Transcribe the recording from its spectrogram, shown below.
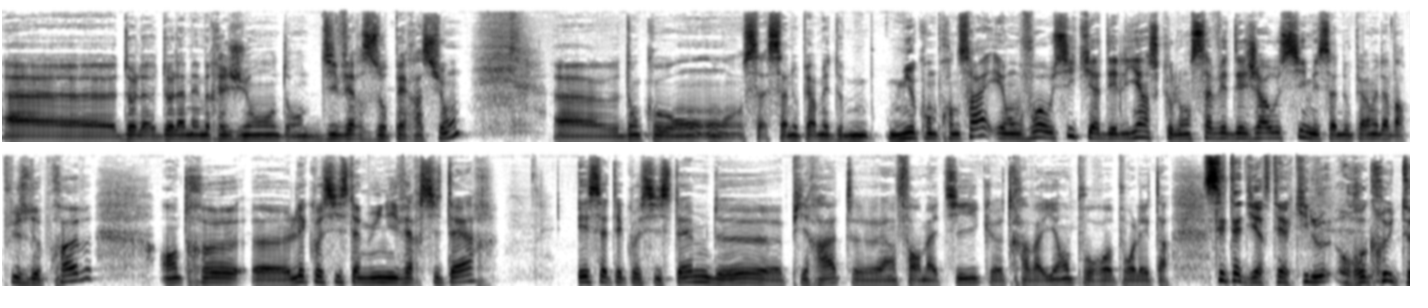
euh, de, la, de la même région dans diverses opérations. Euh, donc on, ça, ça, nous permet de mieux comprendre ça et on voit aussi qu'il y a des liens, ce que l'on savait déjà aussi, mais ça nous permet d'avoir plus de preuves entre euh, l'écosystème universitaire et cet écosystème de euh, pirates euh, informatiques euh, travaillant pour pour l'État. C'est-à-dire, c'est-à-dire qu'ils recrutent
